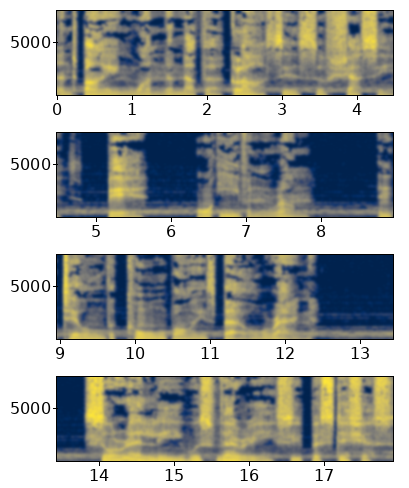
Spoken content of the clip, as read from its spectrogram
and buying one another glasses of cassis, beer, or even rum, until the call boy's bell rang. Sorelli was very superstitious.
